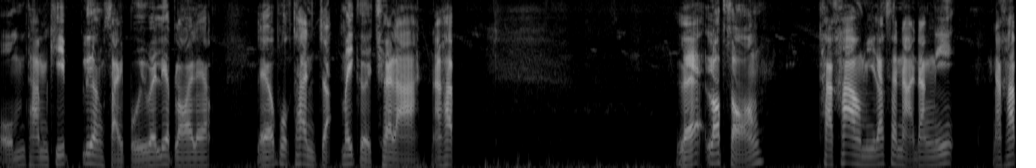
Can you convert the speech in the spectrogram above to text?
ผมทำคลิปเรื่องใส่ปุ๋ยไว้เรียบร้อยแล้ว แล้วพวกท่านจะไม่เกิดเชื้อรานะครับ และรอบ 2 ถ้าข้าวมีลักษณะดังนี้นะครับ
